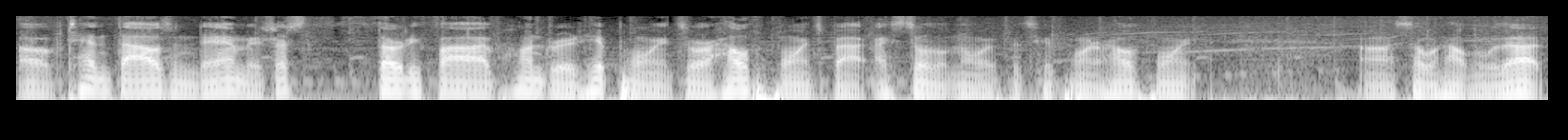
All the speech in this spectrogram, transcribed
of 10,000 damage, that's 3,500 hit points or health points back. I still don't know if it's hit point or health point. Uh, someone help me with that.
